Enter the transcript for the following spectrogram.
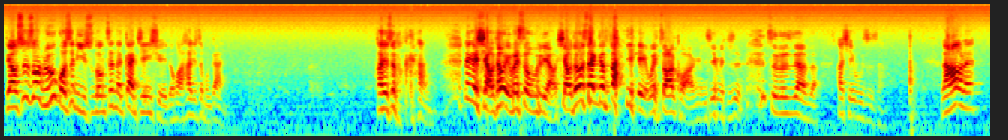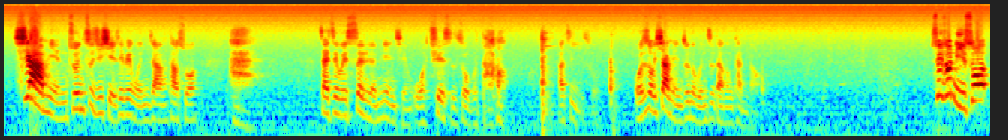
表示说，如果是李叔同真的干奸学的话，他就这么干，他就这么干。那个小偷也会受不了，小偷三更半夜也会抓狂，你信不信？是不是这样子？他切腹自杀。然后呢，夏勉尊自己写这篇文章，他说：“唉。”在这位圣人面前，我确实做不到。他自己说，我是从夏勉尊的文字当中看到。所以说，你说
